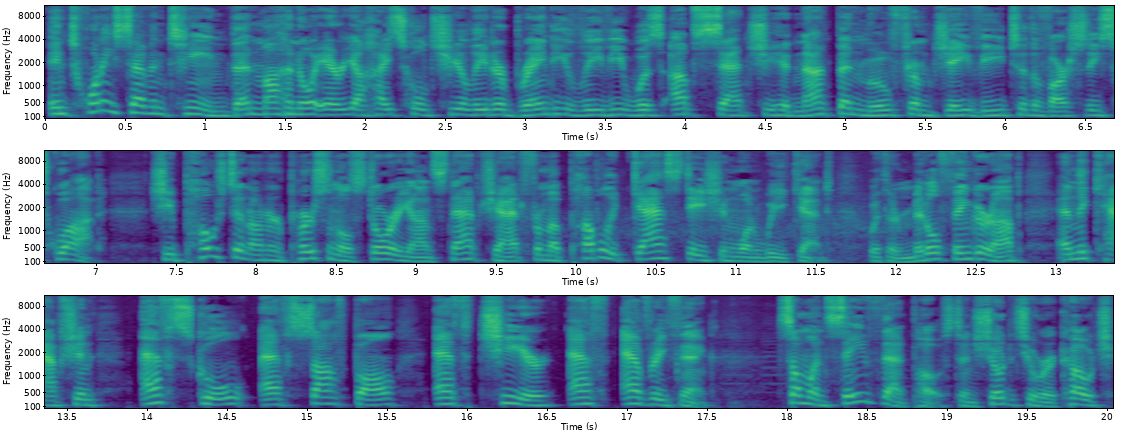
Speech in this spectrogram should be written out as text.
In 2017, then Mahanoy area high school cheerleader Brandi Levy was upset she had not been moved from JV to the varsity squad. She posted on her personal story on Snapchat from a public gas station one weekend with her middle finger up and the caption F school, F softball, F cheer, F everything. Someone saved that post and showed it to her coach,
